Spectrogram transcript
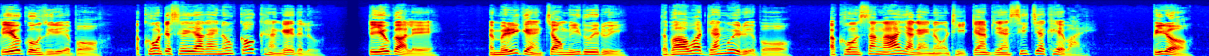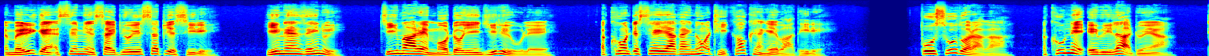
တရုတ်ကုန်စည်တွေအပေါ်အခွန်30ရာခိုင်နှုန်းကောက်ခံခဲ့တယ်လို့တရုတ်ကလည်းအမေရိကန်ကြောင်မီးသွေးတွေတဘာဝဓာတ်ငွေတွေအပေါ်အခွန်15ရာခိုင်နှုန်းအထိတံပြန်စည်းကျပ်ခဲ့ပါတယ်။ပြီးတော့ အမေရိကန်အစင်းမြင့်စိုက်ပျိုးရေးစက်ပစ္စည်းတွေရေနံစိမ်းတွေကြီးမားတဲ့မော်တော်ယာဉ်ကြီးတွေကိုလည်းအခွန်30ရာခိုင်နှုန်းအထိကောက်ခံခဲ့ပါသေးတယ်။ပိုဆိုးသွားတာကအခုနှစ်ဧပြီလအတွင်းကတ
